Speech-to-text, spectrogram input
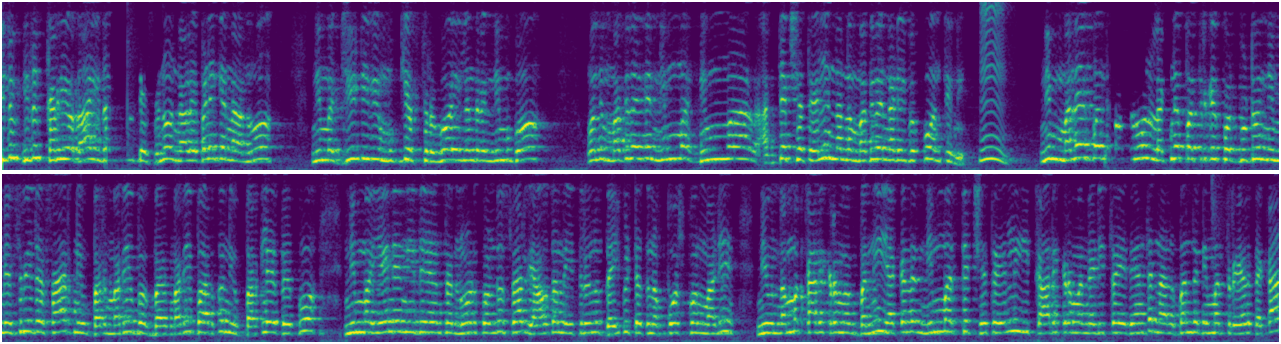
ಇದು ಇದು ಕರೆಯೋದಾ ಇನ್ವಿಟೇಷನ್ ನಾಳೆ ಬೆಳಿಗ್ಗೆ ನಾನು ನಿಮ್ಮ ಜಿ ಟಿವಿ ಮುಖ್ಯಸ್ಥರಿಗೋ ಇಲ್ಲಾಂದ್ರೆ ನಿಮ್ಗೋ ಒಂದು ಮದುವೆಗೆ ನಿಮ್ಮ ನಿಮ್ಮ ಅಧ್ಯಕ್ಷತೆಯಲ್ಲಿ ನನ್ನ ಮದುವೆ ನಡೀಬೇಕು ಅಂತೀನಿ. ನಿಮ್ ಮನೆಗ್ ಬಂದ್ಬಿಟ್ಟು ಲಗ್ನ ಪತ್ರಿಕೆ ಕೊಟ್ಬಿಟ್ಟು ನಿಮ್ ಹೆಸರಿದೆ ಸರ್ ನೀವು ಬರ್ ಮರಿ ಮರಿಬಾರ್ದು ನೀವು ಬರ್ಲೇಬೇಕು. ನಿಮ್ಮ ಏನೇನಿದೆ ಅಂತ ನೋಡ್ಕೊಂಡು ಸರ್ ಯಾವ್ದನ್ನ ಇದ್ರೂ ದಯವಿಟ್ಟು ಅದನ್ನ ಪೋಸ್ಟ್ಪೋನ್ ಮಾಡಿ ನೀವು ನಮ್ಮ ಕಾರ್ಯಕ್ರಮಕ್ಕೆ ಬನ್ನಿ. ಯಾಕಂದ್ರೆ ನಿಮ್ಮ ಅಧ್ಯಕ್ಷತೆಯಲ್ಲಿ ಈ ಕಾರ್ಯಕ್ರಮ ನಡೀತಾ ಇದೆ ಅಂತ ನಾನು ಬಂದು ನಿಮ್ಮ ಹತ್ರ ಹೇಳ್ಬೇಕಾ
